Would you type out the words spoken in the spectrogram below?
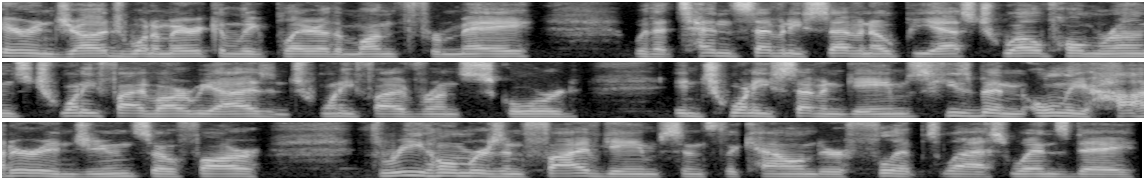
Aaron Judge won American League Player of the Month for May with a 1077 OPS, 12 home runs, 25 RBIs, and 25 runs scored in 27 games. He's been only hotter in June so far. Three homers in five games since the calendar flipped last Wednesday.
